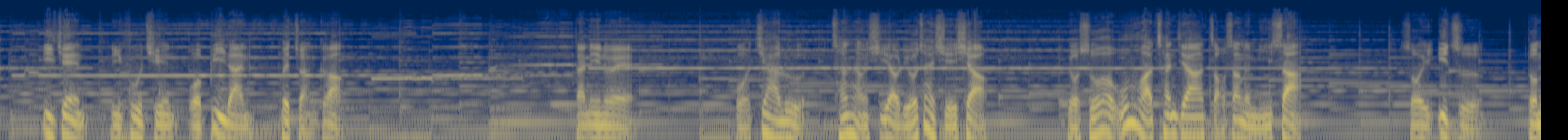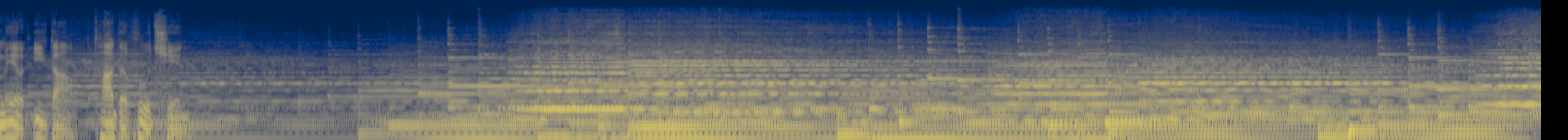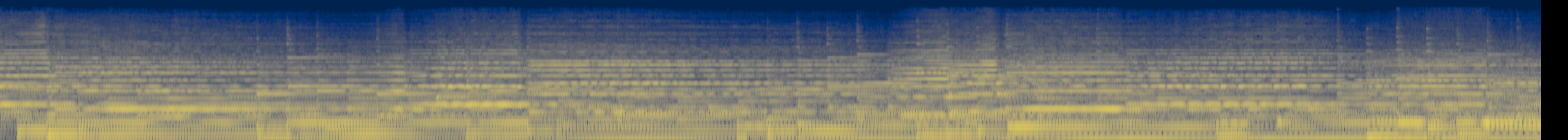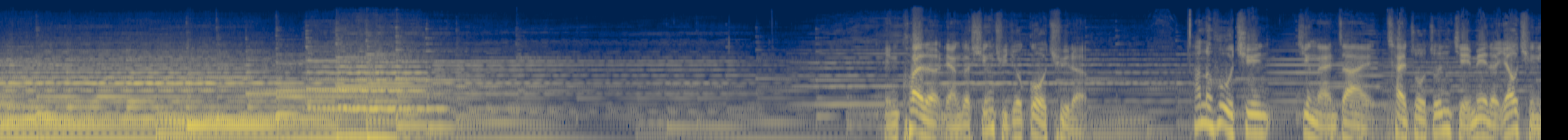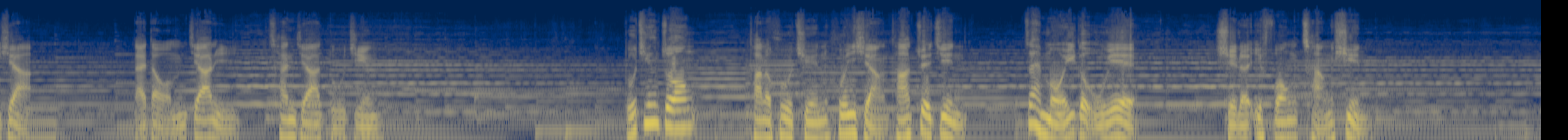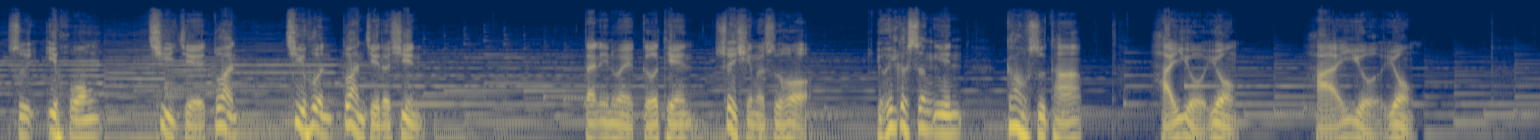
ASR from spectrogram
遇见你父亲，我必然会转告。但因为我假日常常需要留在学校，有时候无法参加早上的弥撒，所以一直都没有遇到他的父亲。快了两个星期就过去了，他的父亲竟然在蔡作珍姐妹的邀请下，来到我们家里参加读经。读经中，他的父亲分享他最近在某一个午夜写了一封长信，是一封气节断、气愤断绝的信。但因为隔天睡醒的时候，有一个声音告诉他还有用，还有用，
